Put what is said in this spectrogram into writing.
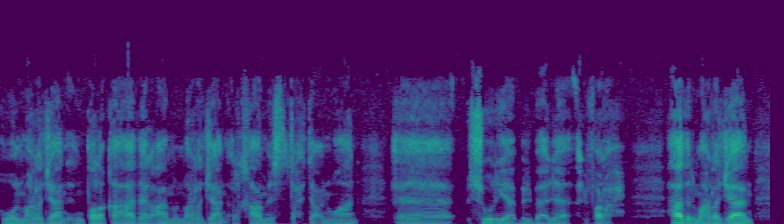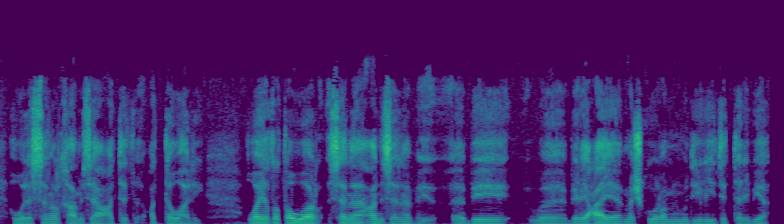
هو المهرجان انطلق هذا العام المهرجان الخامس تحت عنوان آه، سوريا بالبألة الفرح. هذا المهرجان هو للسنة الخامسة على التوالي ويتطور سنة عن سنة برعاية مشكورة من مديرية التربية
